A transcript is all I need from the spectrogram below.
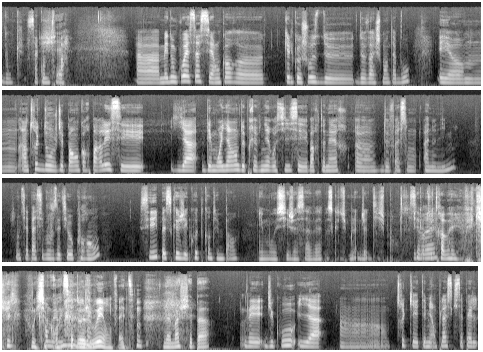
Donc, ça compte Cher. pas. Euh, mais donc, ouais, ça, c'est encore euh, quelque chose de, de vachement tabou. Et euh, un truc dont je n'ai pas encore parlé, c'est il y a des moyens de prévenir aussi ses partenaires euh, de façon anonyme. Je ne sais pas si vous étiez au courant. Si, parce que j'écoute quand tu me parles. Et moi aussi, je savais parce que tu me l'as déjà dit, je pense. C'est que vrai. tu travailles avec elle. Oui, je crois même. que ça doit jouer en fait. Mais moi, je sais pas. Mais du coup, il y a un truc qui a été mis en place qui s'appelle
